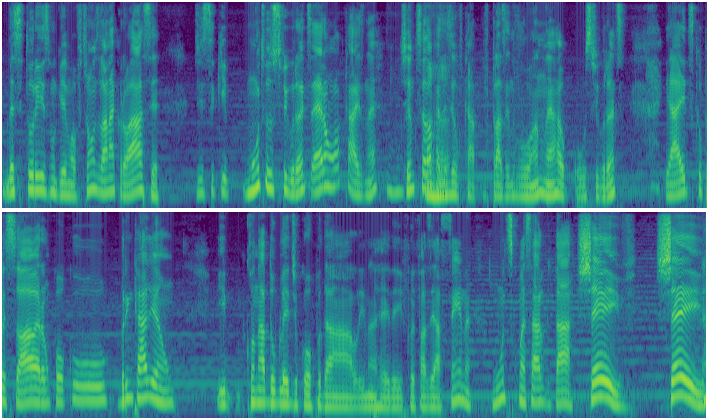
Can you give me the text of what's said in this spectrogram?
desse turismo Game of Thrones lá na Croácia disse que muitos dos figurantes eram locais, né? Uhum. Tinham que ser locais, Aham. eles iam ficar trazendo voando, né? Os figurantes. E aí disse que o pessoal era um pouco brincalhão. E quando a dublê de corpo da Lina Headey foi fazer a cena, muitos começaram a gritar: shave! Shave!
